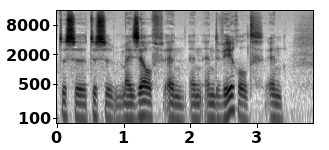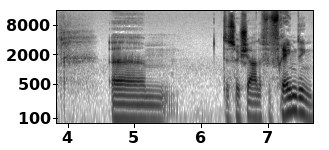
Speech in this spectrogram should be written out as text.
tussen, tussen mijzelf en, en, en de wereld. En um, de sociale vervreemding,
